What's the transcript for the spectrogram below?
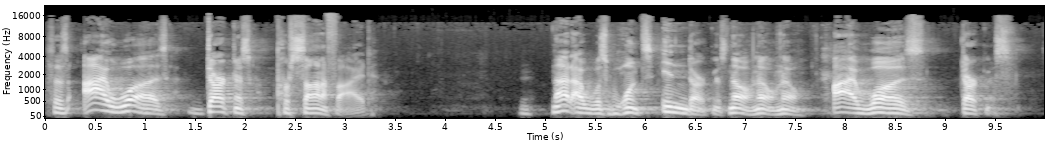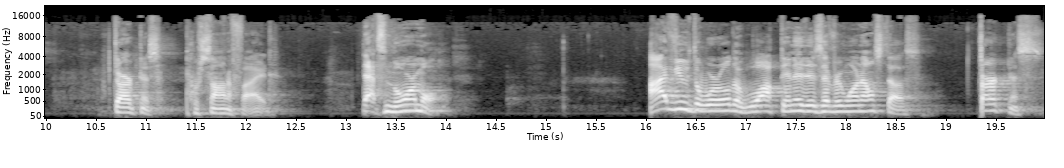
It says, I was darkness personified. Not I was once in darkness. No, no, no. I was darkness. Darkness personified. That's normal. I viewed the world and walked in it as everyone else does darkness.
